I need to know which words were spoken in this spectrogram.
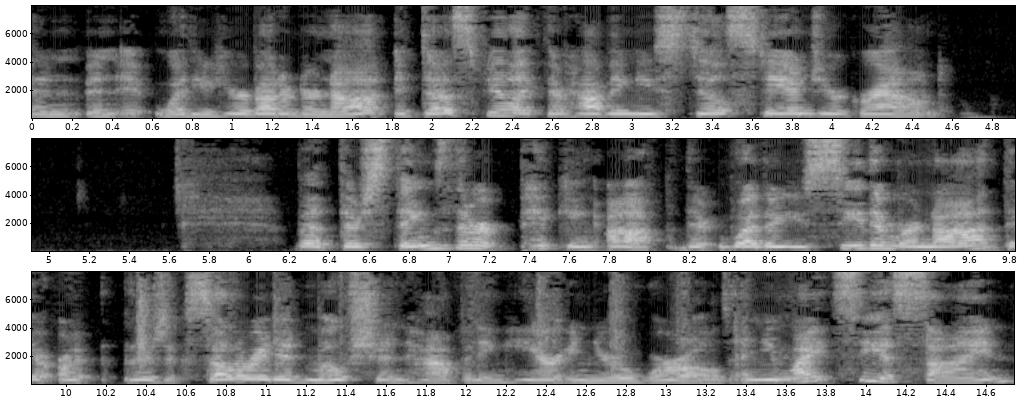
and, and it, whether you hear about it or not, it does feel like they're having you still stand your ground. But there's things that are picking up. Whether you see them or not, there are there's accelerated motion happening here in your world, and you might see a sign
